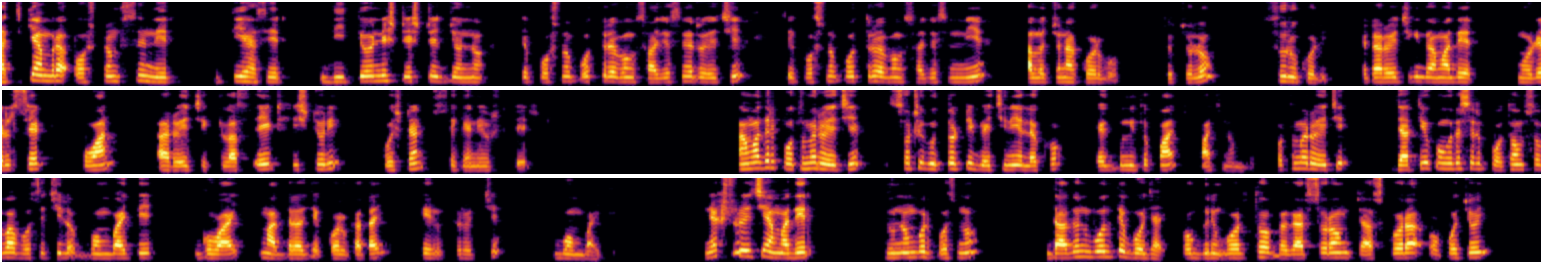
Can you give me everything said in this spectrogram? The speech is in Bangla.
আজকে আমরা অষ্টম শ্রেণির ইতিহাসের দ্বিতীয় ইউনিট টেস্টের জন্য যে প্রশ্নপত্র এবং সাজেশন রয়েছে, সেই প্রশ্নপত্র এবং সাজেশন নিয়ে আলোচনা করব। তো চলো শুরু করি। এটা রয়েছে কিন্তু আমাদের মডেল সেট ওয়ান আর রয়েছে class eight history question second unit test আমাদের প্রথমে রয়েছে সঠিক উত্তরটি বেছে নিয়ে লেখো এক গুণিত পাঁচ পাঁচ নম্বর। প্রথমে রয়েছে জাতীয় কংগ্রেসের প্রথম সভা বসেছিল বোম্বাইতে, গোয়ায়, মাদ্রাজে, কলকাতায়। এর উত্তর হচ্ছে বোম্বাইতে। নেক্সট রয়েছে আমাদের দু নম্বর প্রশ্ন। দাদন বলতে বোঝায় অগ্রিম অর্থ বেগার শ্রম, চাষ করা, অপচয়।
